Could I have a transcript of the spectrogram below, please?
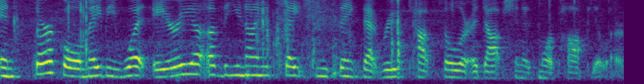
and circle maybe what area of the United States you think that rooftop solar adoption is more popular.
